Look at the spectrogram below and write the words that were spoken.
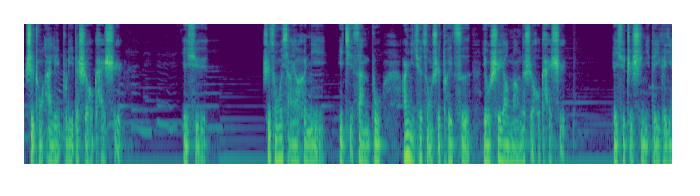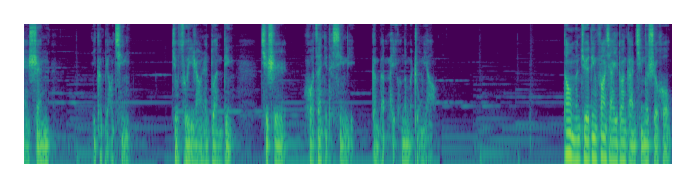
始终爱理不理的时候开始；也许是从我想要和你。一起散步，而你却总是推辞，有事要忙的时候开始。也许只是你的一个眼神，一个表情，就足以让人断定，其实我在你的心里根本没有那么重要。当我们决定放下一段感情的时候，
